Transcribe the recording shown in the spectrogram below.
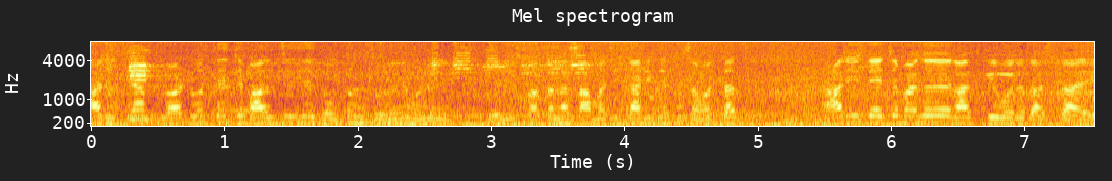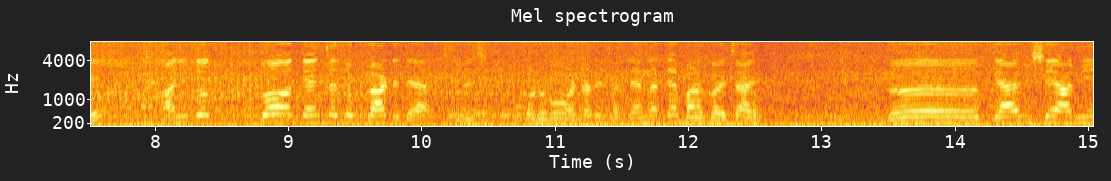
आणि त्या प्लॉटवर त्यांच्या बाजूचे जे गौतम सोनवणे म्हणून ते स्वतःला सामाजिक कार्यकर्ते समजतात. आणि त्याच्या मागं राजकीय वरद असतं आहे. आणि तो तो त्यांचा जो प्लॉट आहे त्या सुरेश कडुबा वाटाडेचा त्यांना ते बळकवायचा आहे. तर त्याविषयी आम्ही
